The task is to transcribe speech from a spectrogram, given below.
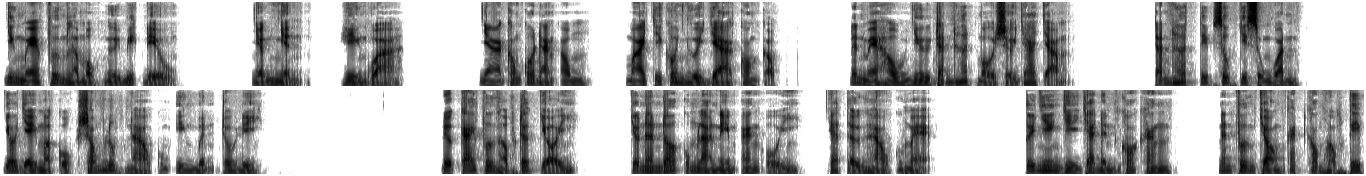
Nhưng mẹ Phương là một người biết điều Nhẫn nhịn, hiền hòa. Nhà không có đàn ông Mà chỉ có người già con cọc Nên mẹ hầu như tránh hết mọi sự gia chạm Tránh hết tiếp xúc với xung quanh. Do vậy mà cuộc sống lúc nào cũng yên bình trôi đi. Được cái Phương học rất giỏi Cho nên đó cũng là niềm an ủi Và tự hào của mẹ. Tuy nhiên vì gia đình khó khăn, Nên Phương chọn cách không học tiếp.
